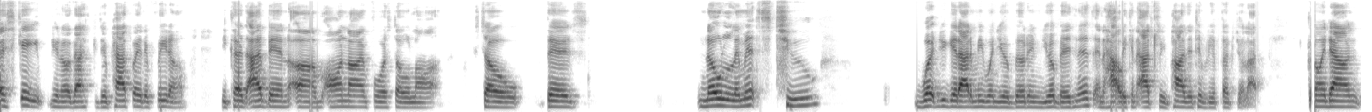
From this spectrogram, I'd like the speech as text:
escape, you know, that's your pathway to freedom. Because I've been um, online for so long. So there's no limits to what you get out of me when you're building your business and how it can actually positively affect your life. Going down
